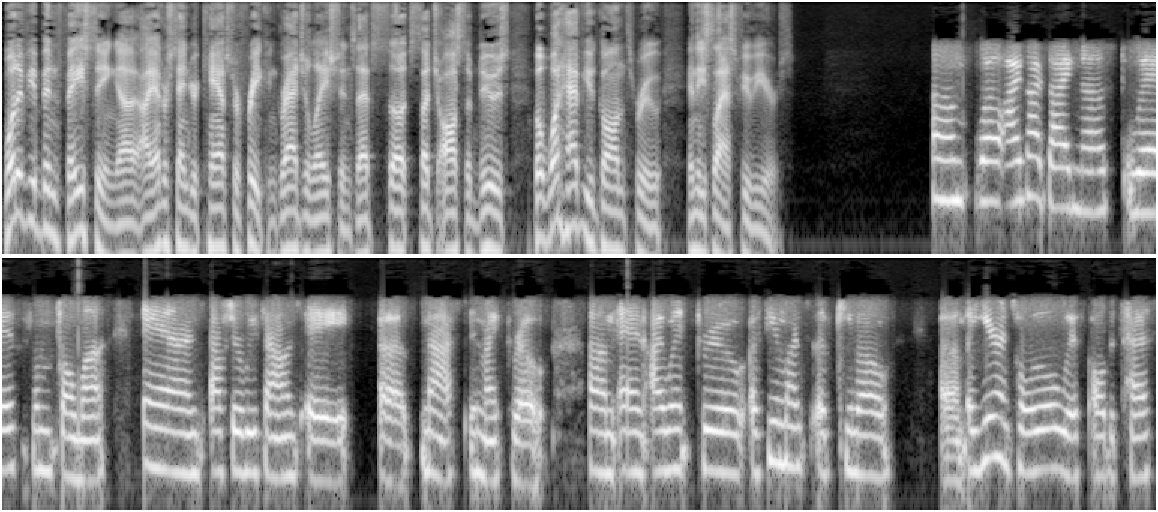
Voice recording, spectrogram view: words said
what have you been facing? Uh, I understand you're cancer free. Congratulations. That's such, such awesome news. But what have you gone through in these last few years? Um, well, I got diagnosed with lymphoma, and after we found a, a mass in my throat, um, and I went through a few months of chemo, um, a year in total with all the tests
